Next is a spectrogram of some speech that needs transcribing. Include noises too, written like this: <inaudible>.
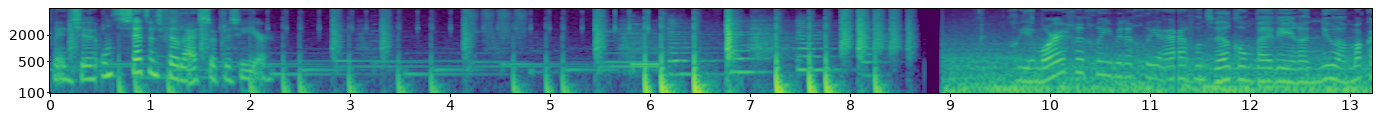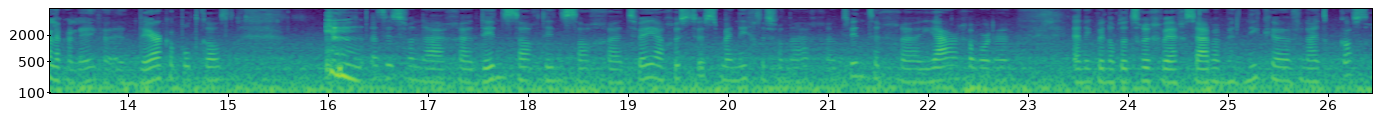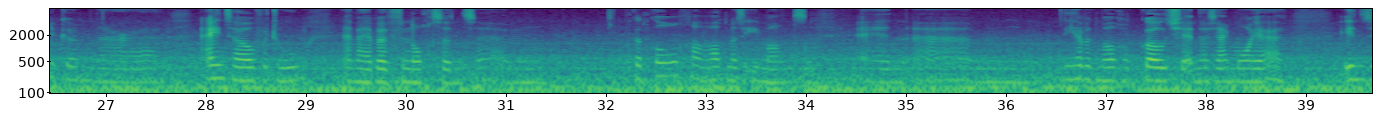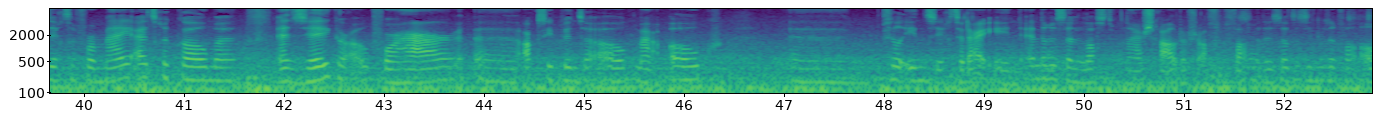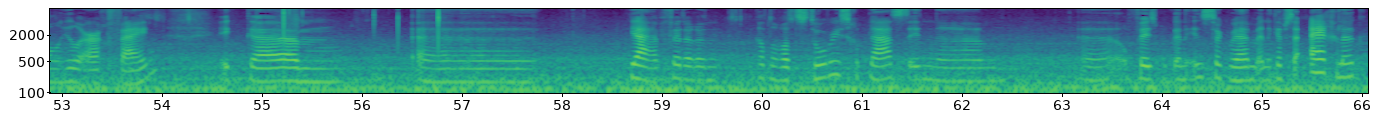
Ik wens je ontzettend veel luisterplezier. Goedemorgen, goedemiddag, goedenavond. Welkom bij weer een nieuwe Makkelijker Leven en Werken podcast. <clears throat> Het is vandaag uh, dinsdag, dinsdag uh, eh, 2 augustus. Mijn nicht is vandaag uh, 20 jaar geworden. En ik ben op de terugweg samen met Nieke vanuit Castricum naar Eindhoven toe. En we hebben vanochtend um, een call gehad met iemand. En um, die heb ik mogen coachen. En daar zijn mooie inzichten voor mij uitgekomen. En zeker ook voor haar. Uh, actiepunten ook. Maar ook uh, veel inzichten daarin. En er is een last van haar schouders afgevallen. Dus dat is in ieder geval al heel erg fijn. Ik... Um, uh, ja, heb verder een. Ik had nog wat stories geplaatst in, uh, uh, op Facebook en Instagram. En ik heb ze eigenlijk,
